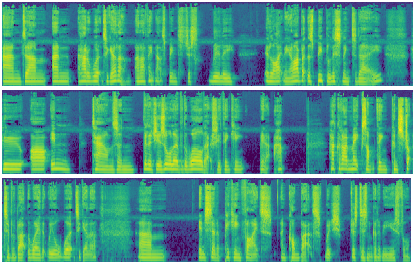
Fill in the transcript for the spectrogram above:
and um, and how to work together. And I think that's been just really enlightening. And I bet there's people listening today who are in towns and villages all over the world actually thinking, you know, how, how could I make something constructive about the way that we all work together um, instead of picking fights and combats, which just isn't going to be useful.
